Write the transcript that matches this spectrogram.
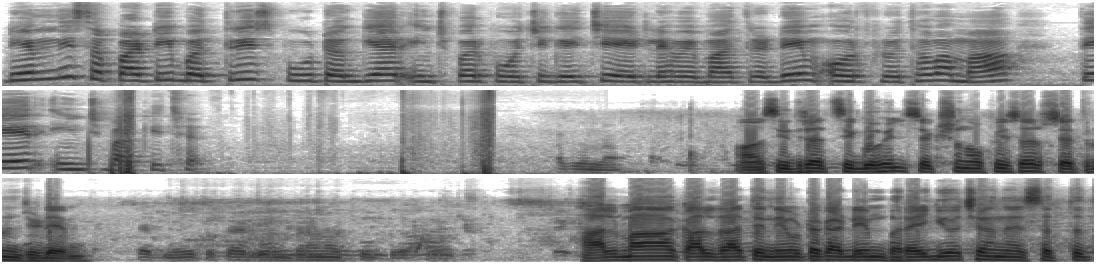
ડેમની સપાટી બત્રીસ ફૂટ અગિયાર ઇંચ પર પહોંચી ગઈ છે એટલે હવે માત્ર ડેમ ઓવરફ્લો થવામાં તેર ઇંચ બાકી છે. Siddharajsinh Gohil section officer Shetrunji dam. હાલમાં કાલ રાતે નેવું ટકા ડેમ ભરાઈ ગયો છે અને સતત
